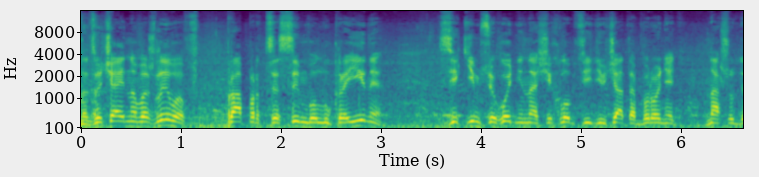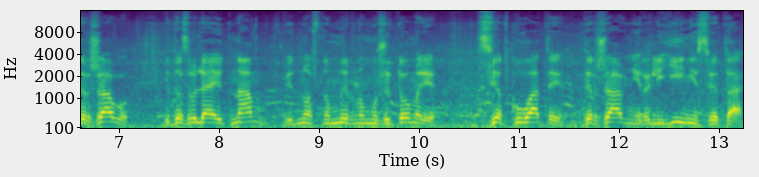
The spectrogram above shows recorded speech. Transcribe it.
Надзвичайно важливо. Прапор це символ України, з яким сьогодні наші хлопці і дівчата боронять нашу державу і дозволяють нам відносно мирному Житомирі святкувати державні релігійні свята.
